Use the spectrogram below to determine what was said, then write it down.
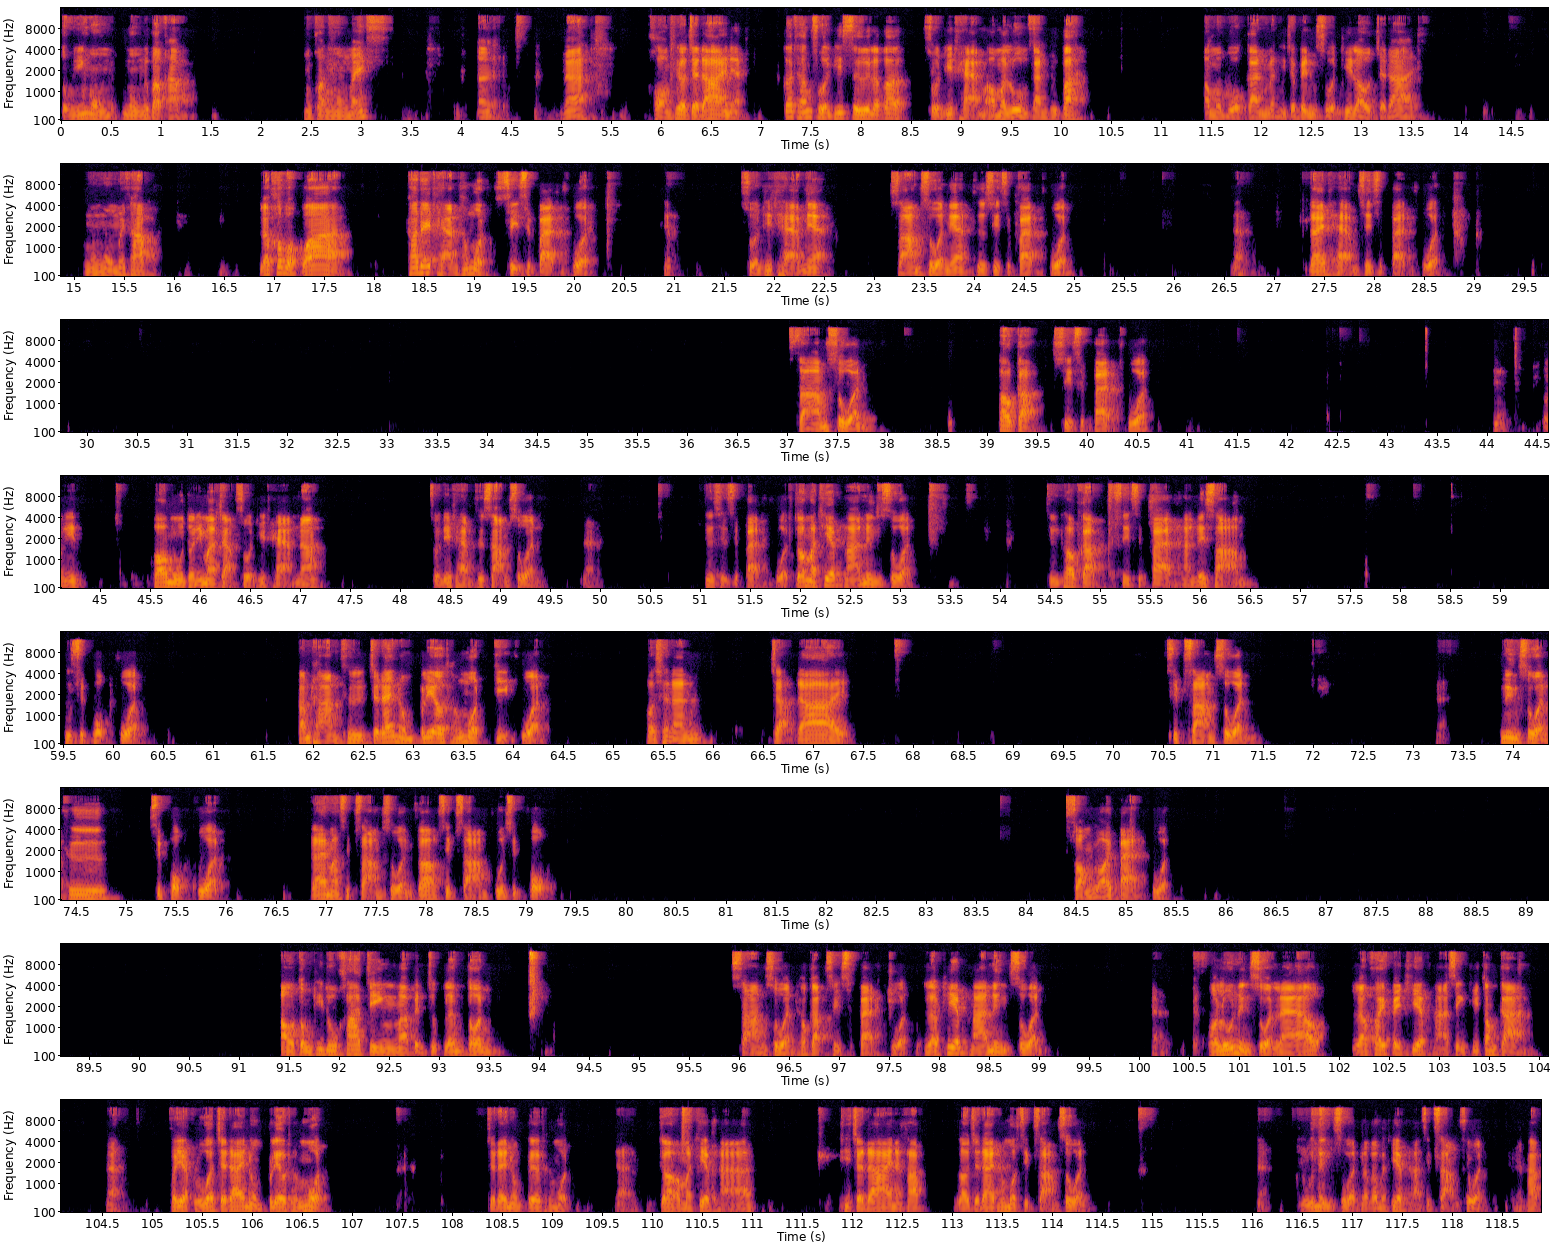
ตรงนี้งงงงหรือเปล่าครับมังกรงงไหมเออนะ ของที่เราจะได้เนี่ย ก็ทั้งส่วนที่ซื้อแล้วก็ส่วนที่แถมเอามารวมกันถูกป่ะเอามาบวกกันมันถึงจะเป็นส่วนที่เราจะได้งงไหมครับ แล้วเขาบอกว่าถ้าได้แถมทั้งหมด 48 ขวดเนี่ยส่วนที่แถมเนี่ยสามส่วนเนี่ยคือ 48 ขวดนะได้แถม 48 ขวด สามส่วน เท่ากับ48ขวดเนี่ยตรงนี้ข้อมูลตัวนี้มาจากส่วนที่แถมนะ ส่วนที่แถมคือสามส่วนคือ48ขวดก็มาเทียบหาหนึ่งส่วนถึงเท่ากับ48หารด้วยสามคือ16ขวดคำถามคือจะได้นมเปรี้ยวทั้งหมดกี่ขวด เพราะฉะนั้น จะได้สิบสามส่วนหนึ่งส่วนคือสิบหกขวด ได้มาสิบสามส่วนก็สิบสามคูณสิบหกสองร้อยแปดขวด เอาตรงที่รู้ค่าจริงมาเป็นจุดเริ่มต้น สามส่วนเท่ากับสี่สิบแปดขวด แล้วเทียบหาหนึ่งส่วน พอรู้หนึ่งส่วนแล้ว แล้วค่อยไปเทียบหาสิ่งที่ต้องการนะเขาอยากรู้ว่าจะได้นมเปรี้ยวทั้งหมด จะได้นมเปรี้ยวทั้งหมดนะก็เอามาเทียบหาที่จะได้นะครับ เราจะได้ทั้งหมดสิบสามส่วนนะรู้หนึ่งส่วนแล้วก็มาเทียบหาสิบสามส่วนนะครับ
